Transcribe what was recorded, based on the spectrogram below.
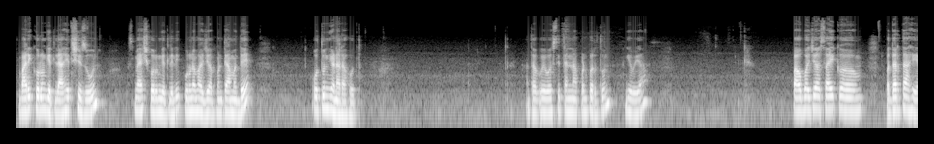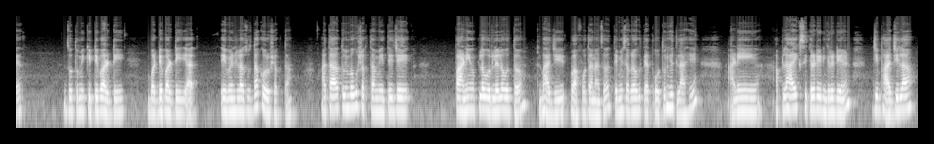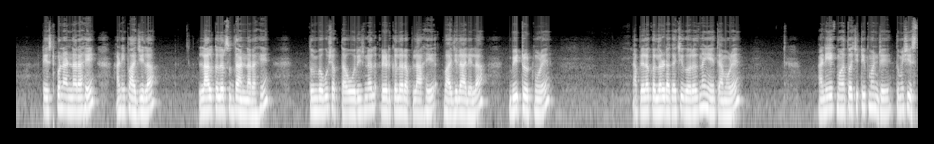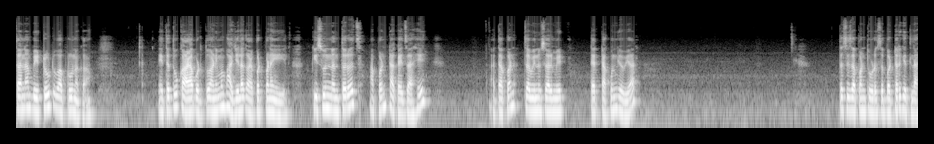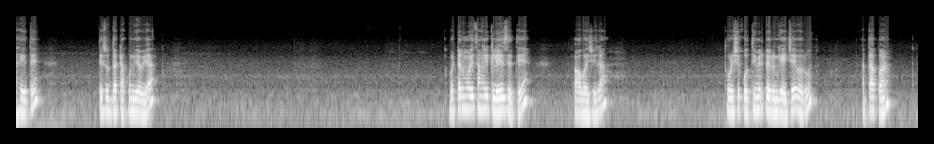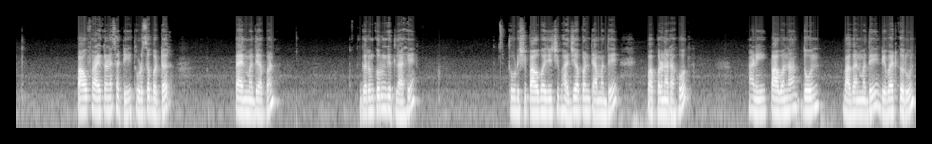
बारीक करून घेतल्या आहेत शिजवून स्मॅश करून घेतलेली पूर्ण भाजी आपण त्यामध्ये ओतून घेणार आहोत. आता व्यवस्थित त्यांना आपण परतून घेऊया. पावभाजी असा एक पदार्थ आहे जो तुम्ही किटी पार्टी बड्डे पार्टी या इव्हेंटला सुद्धा करू शकता. आता तुम्ही बघू शकता मी इथे जे पाणी आपलं उरलेलं होतं भाजी वाफवतानाचं ते मी सगळं त्यात ओतून घेतलं आहे. आणि आपला हा एक सिक्रेट इन्ग्रेडियंट जी भाजीला टेस्ट पण आणणार आहे आणि भाजीला लाल कलरसुद्धा आणणार आहे. तुम्ही बघू शकता ओरिजिनल रेड कलर आपला आहे भाजीला आलेला बीटरूटमुळे आपल्याला कलर टाकायची गरज नाही आहे त्यामुळे. आणि एक महत्त्वाची टीप म्हणजे तुम्ही शिजताना बीटरूट वापरू नका. नाही तर तो काळा पडतो आणि मग भाजीला काळपटपणा येईल. किसून नंतरच आपण टाकायचं आहे. आता आपण चवीनुसार मीठ त्यात टाकून घेऊयात. तसेच आपण थोडंसं बटर घेतलं आहे इथे ते सुद्धा टाकून घेऊया. बटरमुळे चांगली ग्लेज येते पावभाजीला. थोडीशी कोथिंबीर पेरून घ्यायची आहे वरून. आता आपण पाव फ्राय करण्यासाठी थोडंसं बटर पॅनमध्ये आपण गरम करून घेतलं आहे. थोडीशी पावभाजीची भाजी आपण त्यामध्ये वापरणार आहोत. आणि पावांना दोन भागांमध्ये डिवाईड करून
